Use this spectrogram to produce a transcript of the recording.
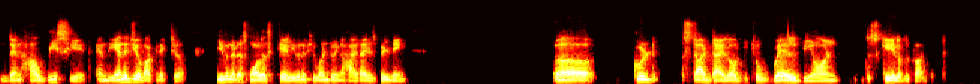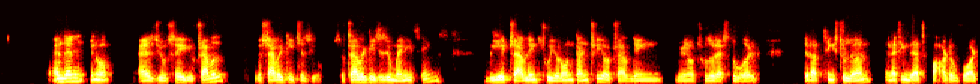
than how we see it, and the energy of architecture, even at a smaller scale, even if you weren't doing a high-rise building, uh, could start dialogues which are well beyond the scale of the project. And then, you know, as you say, you travel, because travel teaches you. So travel teaches you many things, be it traveling through your own country or traveling, you know, through the rest of the world. There are things to learn. And I think that's part of what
